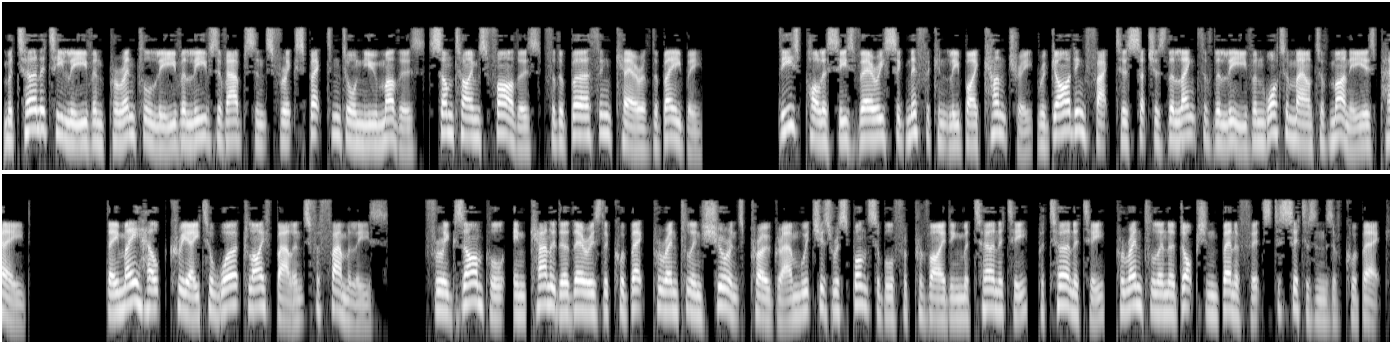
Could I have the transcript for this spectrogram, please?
Maternity leave and parental leave are leaves of absence for expectant or new mothers sometimes fathers for the birth and care of the baby. These policies vary significantly by country regarding factors such as the length of the leave and what amount of money is paid. They may help create a work-life balance for families. For example, in Canada there is the Quebec Parental Insurance Program which is responsible for providing maternity, paternity, parental and adoption benefits to citizens of Quebec.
